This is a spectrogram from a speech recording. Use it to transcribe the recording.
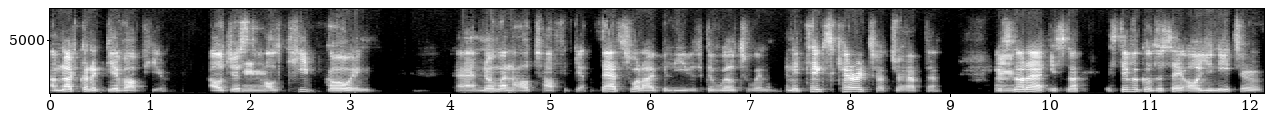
I'm not going to give up here. I'll just, mm. I'll keep going. And no matter how tough it gets, that's what I believe is the will to win. And it takes character to have that. It's mm. not a, it's not, it's difficult to say, oh, you need to,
